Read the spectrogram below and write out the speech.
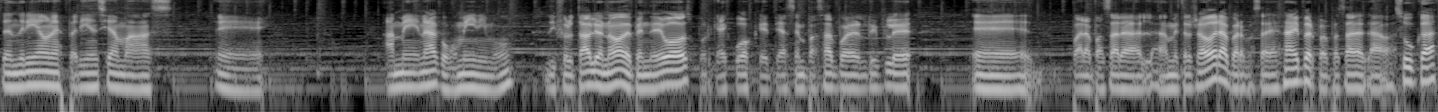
tendría una experiencia más eh, amena como mínimo. Disfrutable o no, depende de vos, porque hay juegos que te hacen pasar por el rifle eh, para pasar a la ametralladora, para pasar al sniper, para pasar a la bazooka.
